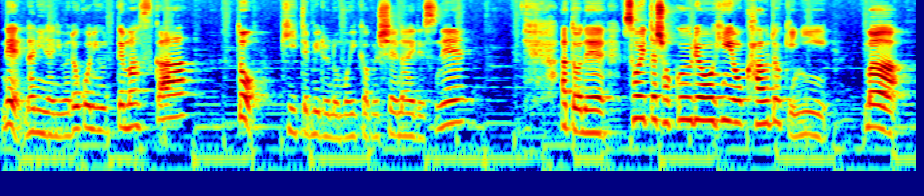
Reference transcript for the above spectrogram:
ね、何々はどこに売ってますか？と聞いてみるのもいいかもしれないですね。あとねそういった食料品を買う時にまあ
